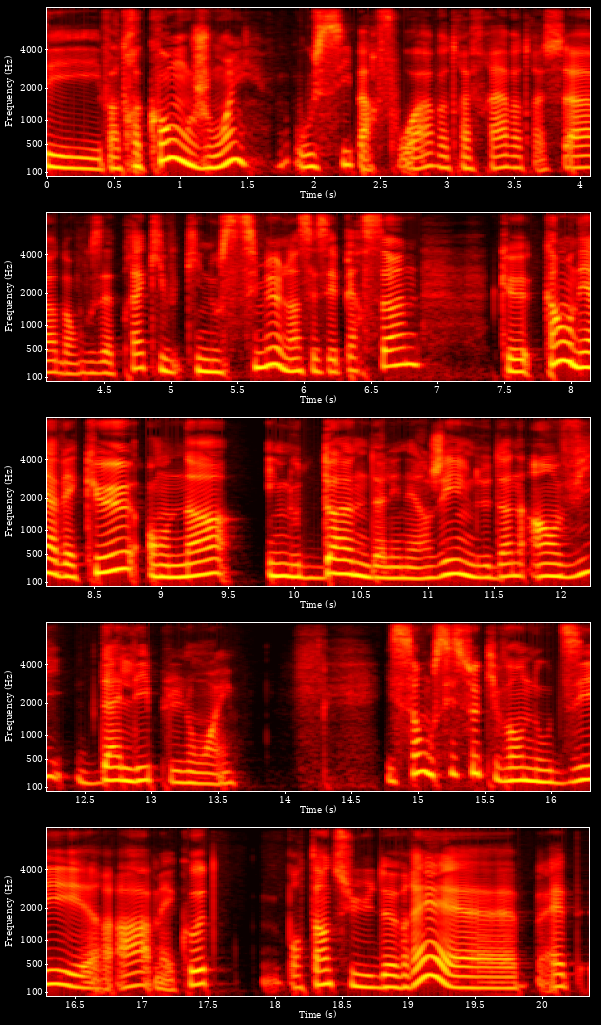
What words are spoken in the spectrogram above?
Votre conjoint aussi parfois, votre frère, votre sœur, donc vous êtes prêts, qui, qui nous stimulent. Hein. C'est ces personnes que quand on est avec eux, on a, ils nous donnent de l'énergie, ils nous donnent envie d'aller plus loin. Ils sont aussi ceux qui vont nous dire, ah, mais écoute, pourtant, tu devrais euh, être.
